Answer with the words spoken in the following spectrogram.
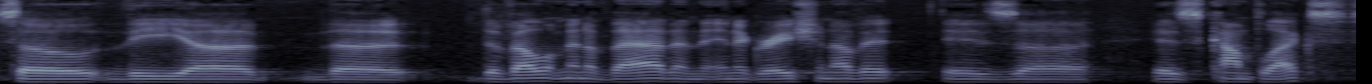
So the uh, the development of that and the integration of it is uh, is complex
